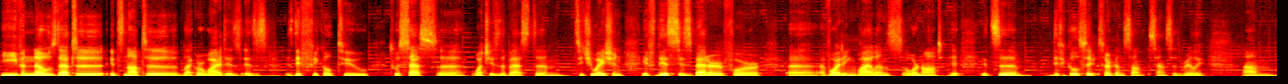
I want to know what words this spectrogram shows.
he even knows that uh, it's not uh, black or white. is is is difficult to to assess uh, what is the best um, situation. If this is better for uh, avoiding violence or not, it's difficult circumstances really. Um,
